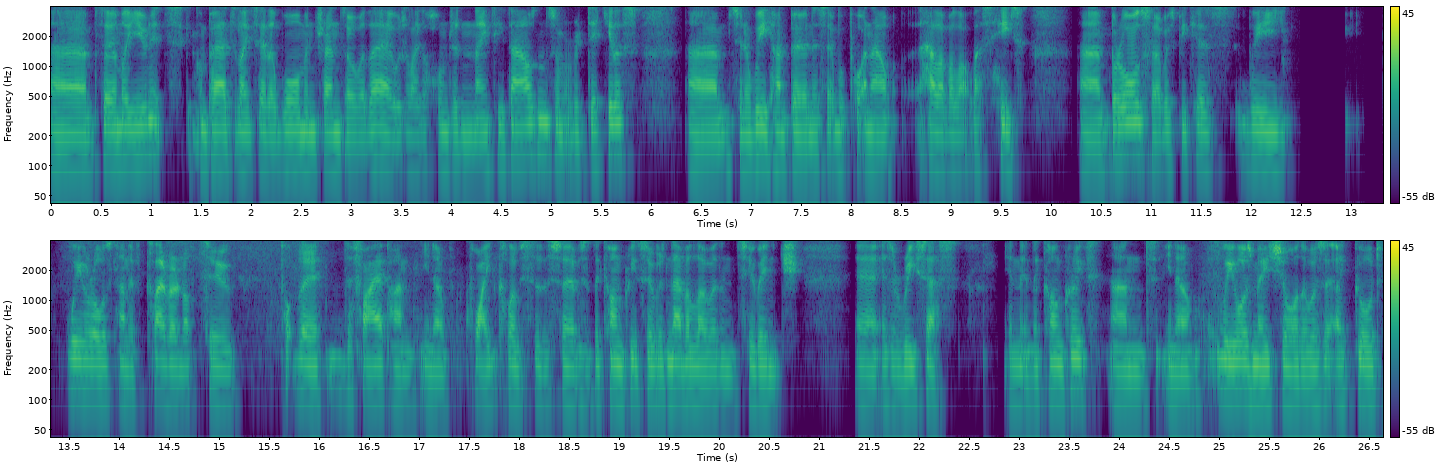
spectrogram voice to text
um, thermal units compared to like say the Warming Trends over there, which are like 190,000, something ridiculous. Um, so you know we had burners that were putting out a hell of a lot less heat. Um, but also it's because we we were always kind of clever enough to put the the fire pan, you know, quite close to the surface of the concrete, so it was never lower than two inch uh, as a recess in in the concrete. And you know, we always made sure there was a good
